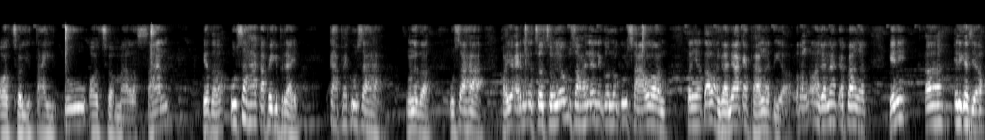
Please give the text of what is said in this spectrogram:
aja ita itu aja malesan ya toh? Usaha kabeh iki bray. Kabeh usaha. Ngono toh? Usaha. Kaya Erni Jojaya usahanya kono kuwi salon. Ternyata langgane akeh banget ya. Terang langgane akeh banget. Ini eh ini guys ya.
